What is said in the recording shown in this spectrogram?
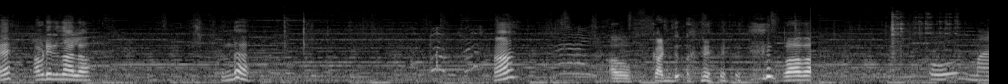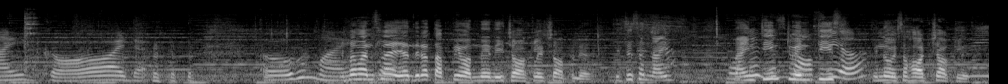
ഏ? അവിടെ ഇരുന്നാലോ? എന്താ? ആ? ഓ കണ്ടു. വാ വാ. ഓ മൈ ഗോഡ്. ഓ മൈ ഇപ്പൊ മനസ്സിലായി എന്തിനാ തപ്പി വന്നേ നീ ചോക്ലേറ്റ് ഷോപ്പിൽ? It is a nineteen this twenties? ഇന്നോ ഇറ്റ്സ് ഹോട്ട് ചോക്ലേറ്റ്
